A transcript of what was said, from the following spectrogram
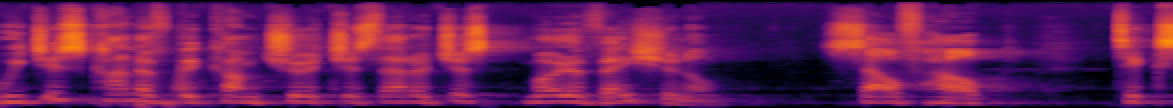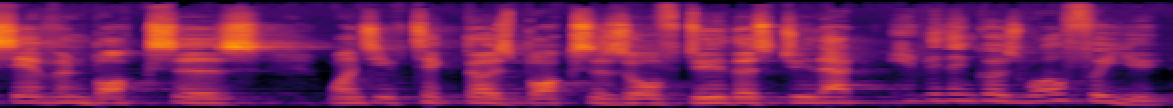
we just kind of become churches that are just motivational, self help, tick seven boxes. Once you've ticked those boxes off, do this, do that, everything goes well for you.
